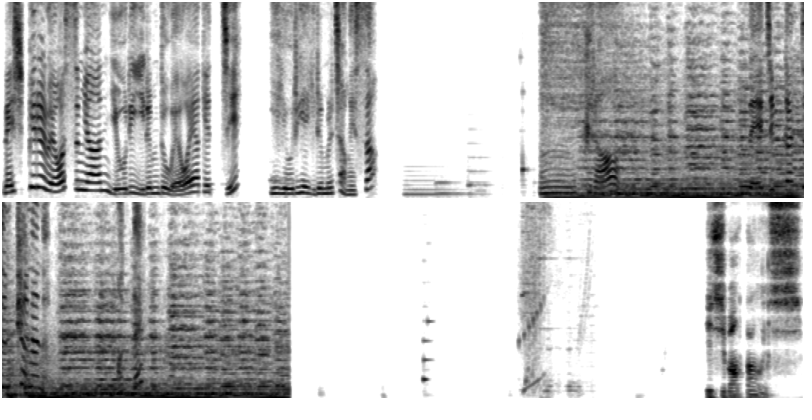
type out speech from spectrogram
레시피를 외웠으면 요리 이름도 외워야겠지? 이 요리의 이름을 정했어? 음, 그럼 내 집 같은 편안함 이 씨발 땅은 씨.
